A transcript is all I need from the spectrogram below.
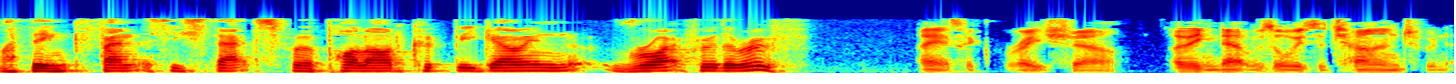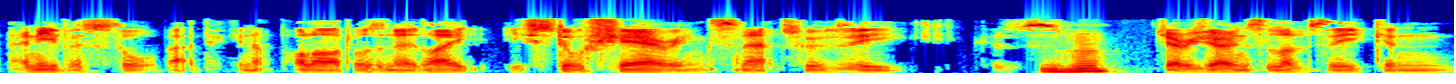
I think fantasy stats for Pollard could be going right through the roof. I think it's a great shout. I think that was always a challenge when any of us thought about picking up Pollard, wasn't it? Like he's still sharing snaps with Zeke because hmm Jerry Jones loves Zeke and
